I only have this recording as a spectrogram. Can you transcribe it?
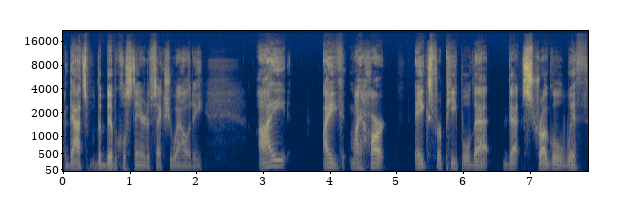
that's the biblical standard of sexuality i i my heart aches for people that that struggle with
